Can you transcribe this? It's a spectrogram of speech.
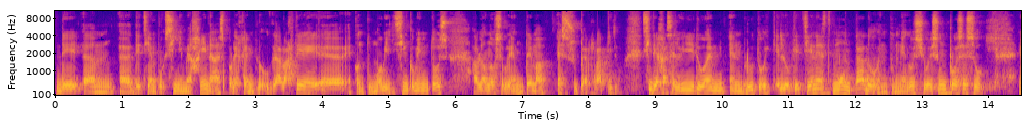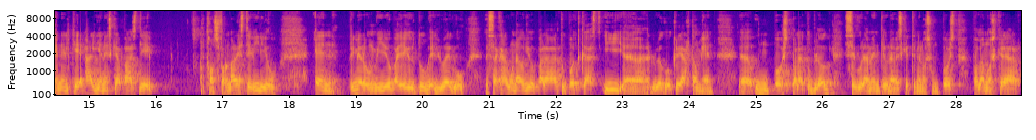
de, em, eh, de tiempo. Si imaginas, por ejemplo, grabarte eh, con tu móvil cinco minutos hablando sobre un tema, es súper rápido. Si dejas el vídeo en, en, bruto y que lo que tienes montado en tu negocio es un proceso en el que alguien es capaz de transformar este vídeo en primero un vídeo para YouTube, luego sacar un audio para tu podcast y eh, luego crear también eh, un post para tu blog. Seguramente una vez que tenemos un post podamos crear,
